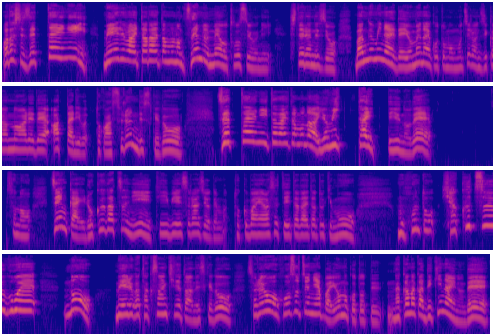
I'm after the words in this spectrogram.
私絶対にメールはいただいたもの全部目を通すようにしてるんですよ。番組内で読めないことももちろん時間のあれであったりとかするんですけど、絶対にいただいたものは読みたいっていうので、その前回6月に TBS ラジオでも特番やらせていただいた時も、もうほんと100通超えのメールがたくさん来てたんですけど、それを放送中にやっぱ読むことってなかなかできないので、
